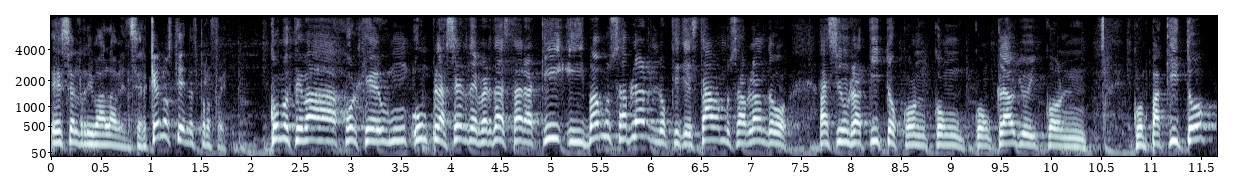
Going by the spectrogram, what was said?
es el rival a vencer. ¿Qué nos tienes, profe? ¿Cómo te va, Jorge? Un, placer de verdad estar aquí y vamos a hablar lo que estábamos hablando hace un ratito con, con- con Claudio y con, con Paquito.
